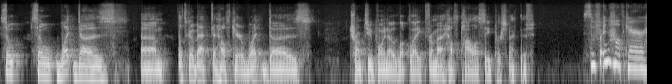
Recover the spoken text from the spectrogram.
So, so what does um, let's go back to healthcare. What does Trump 2.0 look like from a health policy perspective? So for in healthcare,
